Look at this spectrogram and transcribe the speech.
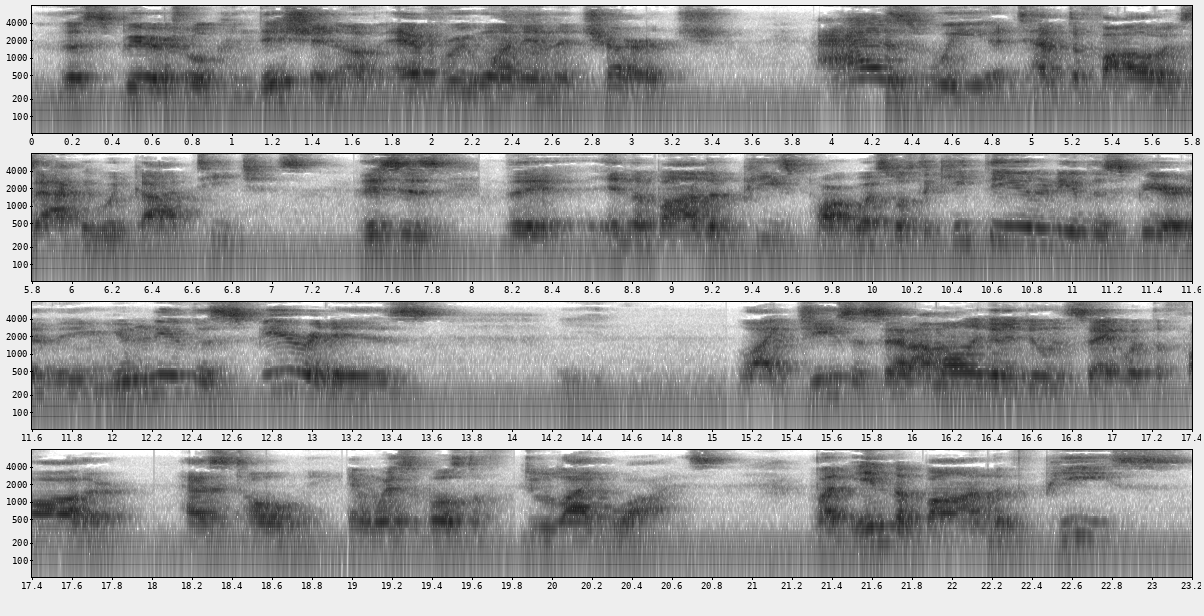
the spiritual condition of everyone in the church as we attempt to follow exactly what God teaches. This is the in the bond of peace part. We're supposed to keep the unity of the spirit, and the unity of the spirit is like Jesus said, I'm only going to do and say what the Father has told me, and we're supposed to do likewise. But in the bond of peace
